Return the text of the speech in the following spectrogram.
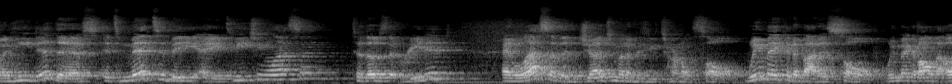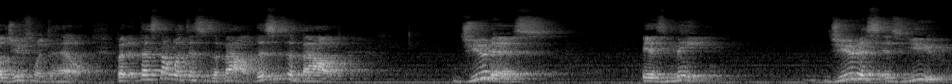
when he did this, it's meant to be a teaching lesson to those that read it and less of a judgment of his eternal soul. We make it about his soul. We make it all about, oh, Judas went to hell. But that's not what this is about. This is about Judas is me. Judas is you.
